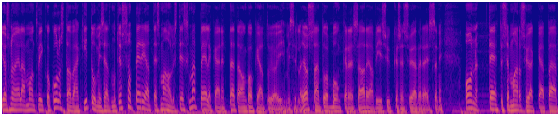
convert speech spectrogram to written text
jos ne elää monta viikkoa, kuulostaa vähän kitumiselta, mutta jos se on periaatteessa mahdollista, tiedätkö, mä pelkään, että tätä on kokeiltu jo ihmisillä. Jossain tuolla bunkkereissa, Area 51 syövereissä, niin on tehty se Mars hyökkää pää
